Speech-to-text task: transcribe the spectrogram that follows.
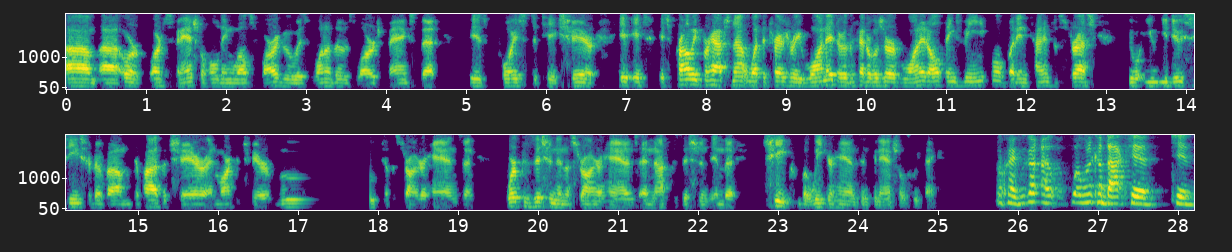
um, uh, or largest financial holding, Wells Fargo, is one of those large banks that is poised to take share. It, it's it's probably perhaps not what the Treasury wanted or the Federal Reserve wanted, all things being equal, but in times of stress, you you, you do see sort of um, deposit share and market share move, move to the stronger hands, and we're positioned in the stronger hands and not positioned in the cheap but weaker hands in financials. We think. Okay, we got. I, I want to come back to to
